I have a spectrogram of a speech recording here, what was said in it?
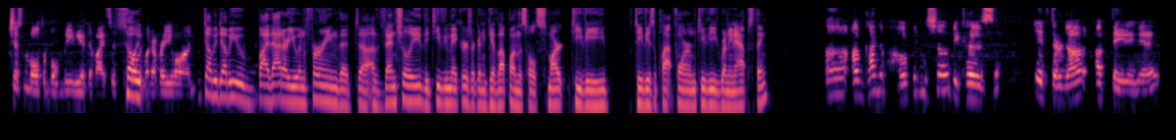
just multiple media devices so whatever you want. WW, by that, are you inferring that uh, eventually the TV makers are going to give up on this whole smart TV, TV as a platform, TV running apps thing? Uh, I'm kind of hoping so because if they're not updating it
